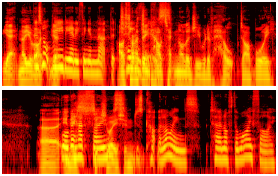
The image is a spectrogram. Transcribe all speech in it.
yeah, no, you're there's right. There's not yeah. really anything in that that I was trying to think how technology would have helped our boy uh, Well, they had phones. situation. Just cut the lines, turn off the Wi-Fi.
